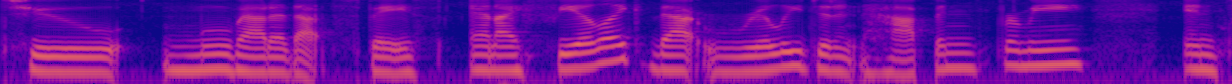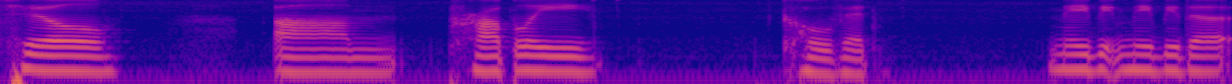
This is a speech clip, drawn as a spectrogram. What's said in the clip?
to move out of that space. And I feel like that really didn't happen for me until um, probably COVID. Maybe, maybe the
